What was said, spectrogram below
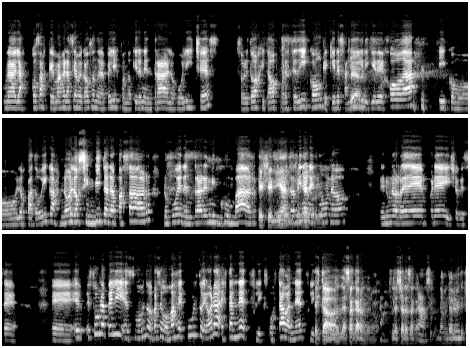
una de las cosas que más gracia me causan de la peli es cuando quieren entrar a los boliches sobre todo agitados por este Deacon que quiere salir y quiere joda, y como los patobicas no los invitan a pasar, no pueden entrar en ningún bar. Es genial. terminan en uno, en uno redepre y yo qué sé. Eh, eh, fue una peli en su momento me parece como más de culto y ahora está en Netflix, o estaba en Netflix. Estaba, la sacaron de nuevo. Ah. Ya la sacaron, Ah. sí, lamentablemente.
